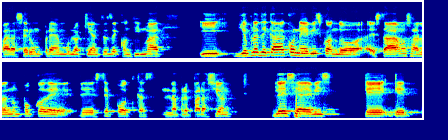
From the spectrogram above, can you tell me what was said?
para hacer un preámbulo aquí antes de continuar. Y yo platicaba con Evis cuando estábamos hablando un poco de, este podcast, la preparación. Le decía a Evis que,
